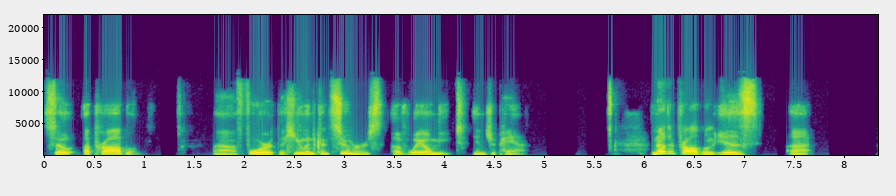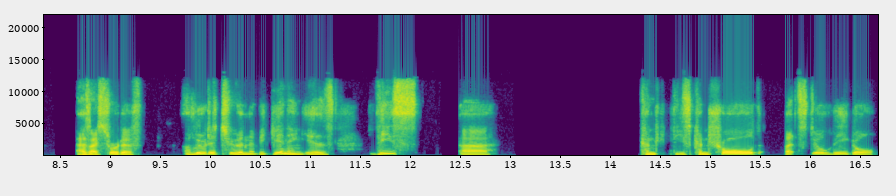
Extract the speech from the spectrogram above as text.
So a problem uh, for the human consumers of whale meat in Japan. Another problem is, uh, as I sort of alluded to in the beginning, is these, uh, con these controlled but still legal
